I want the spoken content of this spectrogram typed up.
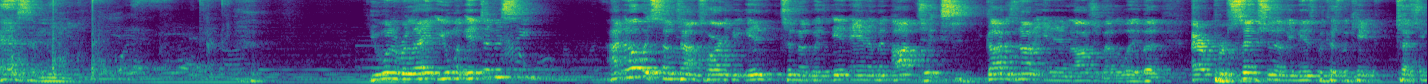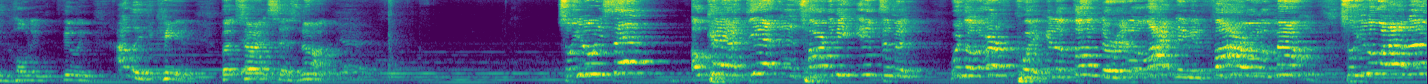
as a man. You want to relate? You want intimacy? I know it's sometimes hard to be intimate with inanimate objects. God is not an inanimate object, by the way, but our perception of Him is because we can't touch Him, hold Him, feel Him. I believe you can, but science says not. So you know what He said? Okay, I get it. It's hard to be intimate with an earthquake and a thunder and a lightning and fire on a mountain. You know what I'll do?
